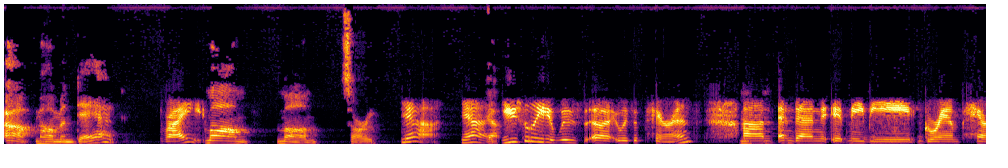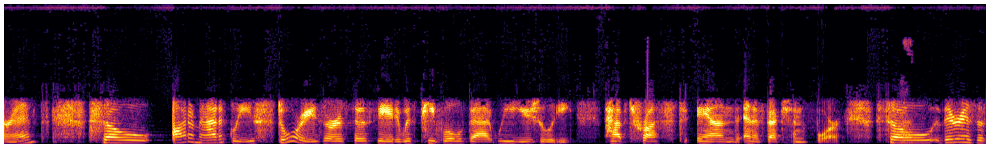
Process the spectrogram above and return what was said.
Uh, mom and dad. Right. Mom, mom. Sorry. Yeah. Yeah. yeah. Usually it was uh, it was a parent, um, mm-hmm. and then it may be grandparent. So automatically stories are associated with people that we usually have trust and, and affection for. So yeah. there is a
